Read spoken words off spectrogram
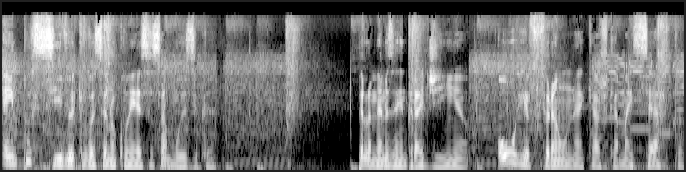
É impossível que você não conheça essa música. Pelo menos a entradinha, ou o refrão, né, que acho que é mais certo.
